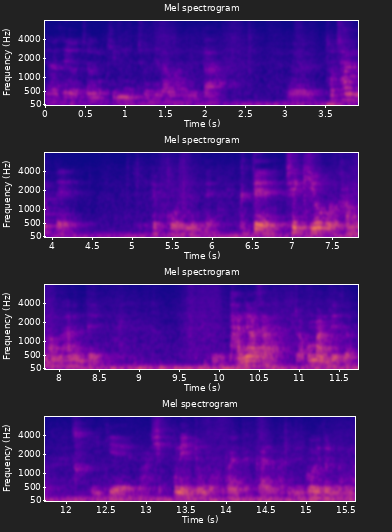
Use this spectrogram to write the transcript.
안녕하세요. 저는 김준이라고 합니다. 어, 초창기 때 뵙고 했는데 그때 제 기억으로 가물가물 하는데 그 반야사 조그만 데서 이게 막 10분의 1 정도 공간이 될까요? 한 7, 8명만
